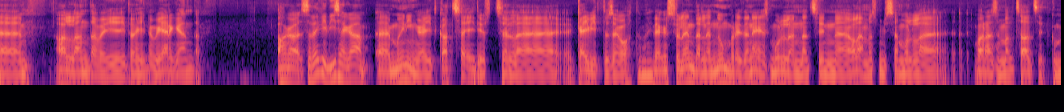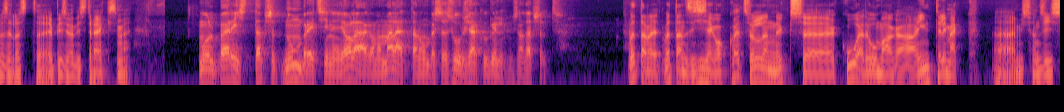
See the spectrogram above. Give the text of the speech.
äh, alla anda või ei tohi nagu järgi anda aga sa tegid ise ka äh, mõningaid katseid just selle käivituse kohta, ma ei tea, kas sul endal need numbrid on ees, mul on nad siin äh, olemas, mis sa mulle varasemalt saatsid, kui me sellest episoodist rääkisime. mul päris täpselt numbreid siin ei ole, aga ma mäletan umbes seda suurusjärku küll üsna täpselt. võtame, võtan siis ise kokku, et sul on üks äh, kuue tuumaga Inteli Mac mis on siis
